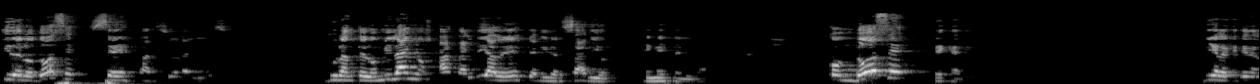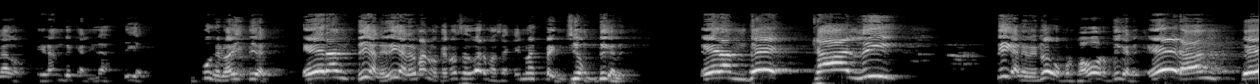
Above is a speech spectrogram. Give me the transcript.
Y de los doce se esparció la iglesia. Durante dos mil años hasta el día de este aniversario en este lugar. Con doce de calidad. Dígale que tiene al lado, eran de calidad, dígale. Empújelo ahí, dígale. Eran, dígale, dígale hermano, que no se duerma, si aquí no es pensión, dígale eran de Cali. Dígale de nuevo, por favor, dígale. Eran de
